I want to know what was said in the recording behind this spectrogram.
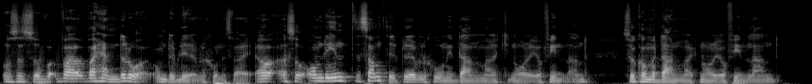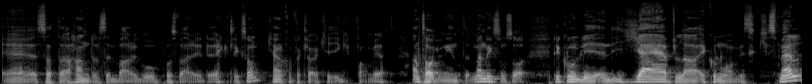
och så, så vad, vad händer då om det blir revolution i Sverige? Ja, alltså om det inte samtidigt blir revolution i Danmark, Norge och Finland, så kommer Danmark, Norge och Finland eh, sätta handelsembargo på Sverige direkt liksom. Kanske förklara krig, fan vet. Antagligen inte, men liksom så. Det kommer bli en jävla ekonomisk smäll.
